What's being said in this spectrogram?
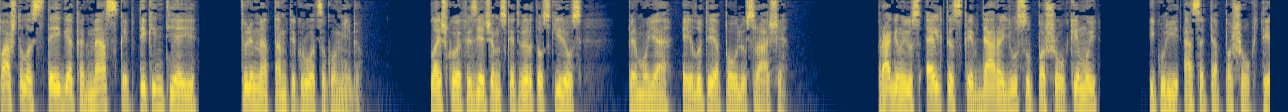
paštalas teigia, kad mes, kaip tikintieji, turime tam tikrų atsakomybių. Laiško Efeziečiams ketvirtos skyriaus pirmoje eilutėje Paulius rašė. Raginu jūs elgtis, kaip dera jūsų pašaukimui, į kurį esate pašaukti.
